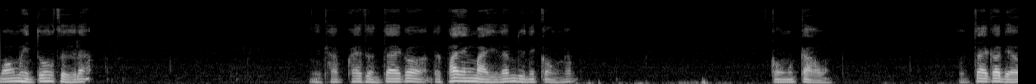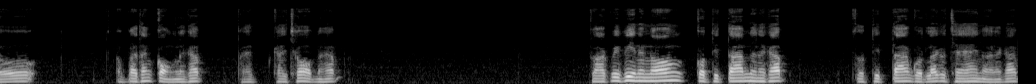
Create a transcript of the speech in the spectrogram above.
มองไม่เห็นตัวหนังสือแล้วนี่ครับ ใครสนใจก็แต่ผ้ายังใหม่อยู่แล้วมันอยู่ในกล่องครับ กล่องเก่า สนใจก็เดี๋ยว เอาไปทั้งกล่องเลยครับ ใครใครชอบนะครับ ฝากพี่ๆน้องๆกดติดตามด้วยนะครับ กดติดตามกดไลค์กดแชร์ให้หน่อยนะครับ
